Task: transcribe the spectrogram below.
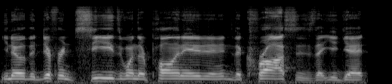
you know, the different seeds when they're pollinated and the crosses that you get.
